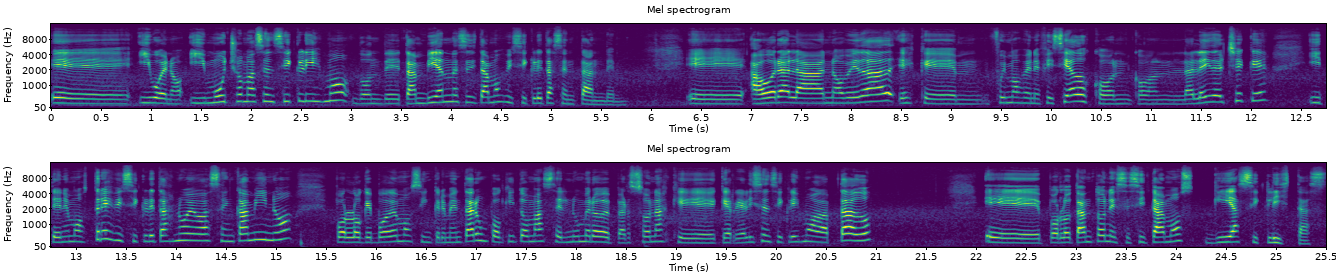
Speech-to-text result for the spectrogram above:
Eh, y bueno, y mucho más en ciclismo, donde también necesitamos bicicletas en tándem. Eh, ahora la novedad es que mm, fuimos beneficiados con, la ley del cheque y tenemos tres bicicletas nuevas en camino, por lo que podemos incrementar un poquito más el número de personas que, realicen ciclismo adaptado. Eh, por lo tanto, necesitamos guías ciclistas.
